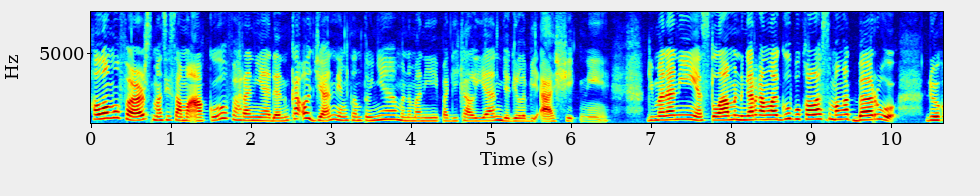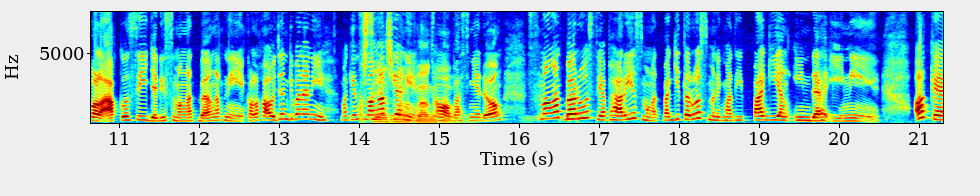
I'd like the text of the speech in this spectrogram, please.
Halo Movers, masih sama aku, Fahrania dan Kak Ojan yang tentunya menemani pagi kalian jadi lebih asyik nih. Gimana nih, setelah mendengarkan lagu bukalah semangat baru. Duh, kalau aku sih jadi semangat banget nih. Kalau Kak Ojan gimana nih? Makin Pastinya semangat gak semangat nih? banget oh, dong. pastinya dong. Semangat baru setiap hari, semangat pagi terus menikmati pagi yang indah ini. Oke,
